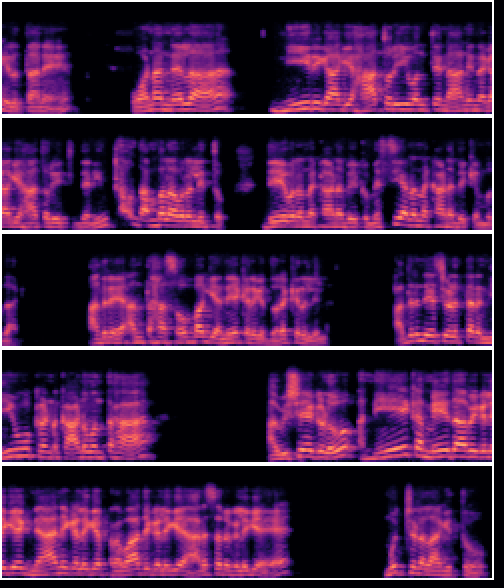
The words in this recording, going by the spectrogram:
ಹೇಳುತ್ತಾನೆ, ಒಣ ನೆಲ ನೀರಿಗಾಗಿ ಹಾತೊರೆಯುವಂತೆ ನಾನಿನಗಾಗಿ ಹಾತೊರೆಯುತ್ತಿದ್ದೇನೆ. ಇಂಥ ಒಂದು ಅಂಬಲ ಅವರಲ್ಲಿತ್ತು. ದೇವರನ್ನ ಕಾಣಬೇಕು, ಮೆಸ್ಸಿಯನನ್ನ ಕಾಣಬೇಕೆಂಬುದಾಗಿ. ಆದರೆ ಅಂತಹ ಸೌಭಾಗ್ಯ ಅನೇಕರಿಗೆ ದೊರಕಿರಲಿಲ್ಲ. ಅದರಿಂದ ಯೇಸು ಹೇಳುತ್ತಾರೆ, ನೀವು ಕಣ್, ಕಾಣುವಂತಹ ಆ ವಿಷಯಗಳು ಅನೇಕ ಮೇಧಾವಿಗಳಿಗೆ, ಜ್ಞಾನಿಗಳಿಗೆ, ಪ್ರವಾದಿಗಳಿಗೆ, ಅರಸರುಗಳಿಗೆ ಮುಚ್ಚಿಡಲಾಗಿತ್ತು.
